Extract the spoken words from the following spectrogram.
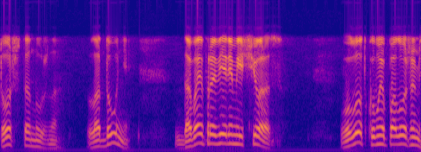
«То, что нужно. Ладуни. Давай проверим еще раз». В лодку мы положим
